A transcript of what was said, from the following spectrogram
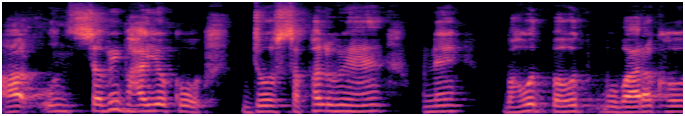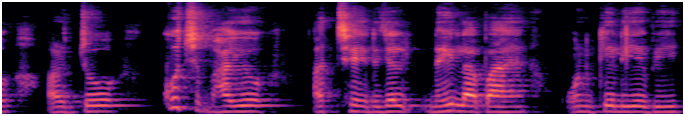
और उन सभी भाइयों को जो सफल हुए हैं, उन्हें बहुत बहुत मुबारक हो और जो कुछ भाइयों अच्छे रिज़ल्ट नहीं ला पाए हैं, उनके लिए भी,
